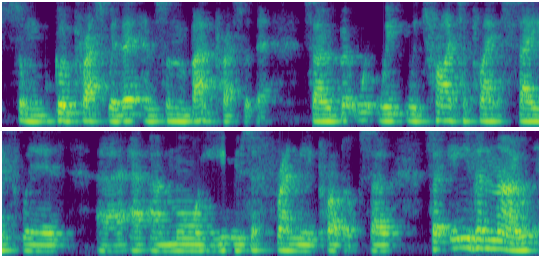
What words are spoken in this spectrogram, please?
some good press with it and some bad press with it. So, but we, we try to play it safe with uh, a, a, more user-friendly product. So, so even though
